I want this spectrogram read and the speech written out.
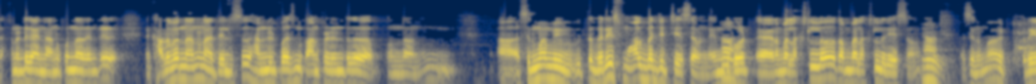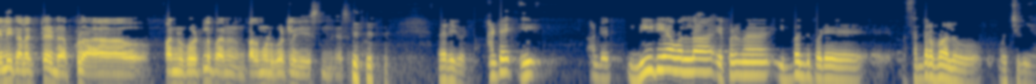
డెఫినెట్గా ఆయన అనుకున్నారంటే నేను కథ విన్నాను నాకు తెలుసు హండ్రెడ్ పర్సెంట్ కాన్ఫిడెంట్గా ఉన్నాను ఆ సినిమా మేము విత్ వెరీ స్మాల్ బడ్జెట్ చేసామండి. ఎనిమిది కోట్ ఎనభై లక్షల్లో తొంభై లక్షల్లో చేసాం. సినిమా రియలీ కలెక్టెడ్ అప్పుడు పన్నెండు కోట్లు పన్నెండు పదమూడు కోట్లు చేసింది వెరీ గుడ్ అంటే ఈ అంటే మీడియా వల్ల ఎప్పుడైనా ఇబ్బంది పడే సందర్భాలు వచ్చినాయి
